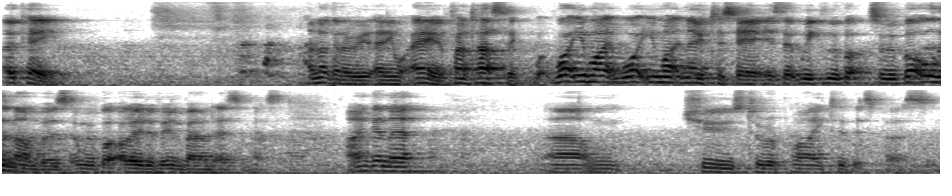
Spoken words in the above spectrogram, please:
okay, I'm not going to read anymore. Anyway, fantastic. What you might what you might notice here is that we, have got so we've got all the numbers and we've got a load of inbound SMS. I'm going to um, choose to reply to this person.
